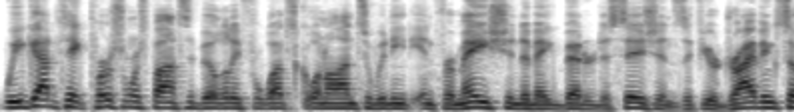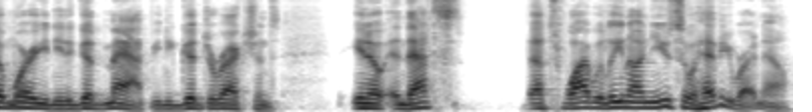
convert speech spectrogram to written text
We got to take personal responsibility for what's going on. So we need information to make better decisions. If you're driving somewhere, you need a good map. You need good directions. You know, and that's that's why we lean on you so heavy right now.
